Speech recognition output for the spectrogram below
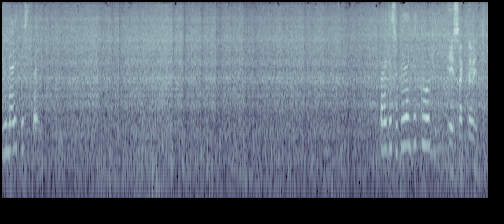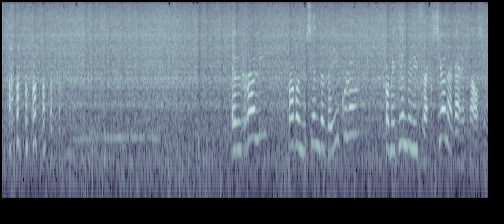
United States. Para que supieran que estuvo aquí. Exactamente. El Rolly va conduciendo el vehículo cometiendo una infracción acá en Estados Unidos.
